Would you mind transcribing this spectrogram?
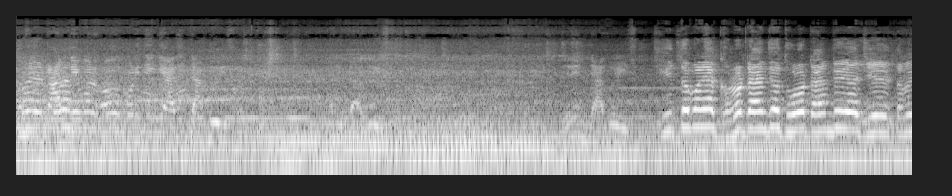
ખબર પડી ગઈ કે આજે જાદુ છે. આજે છે. જે જાદુઈ છે. એ તો પણ યાર ઘણો ટાઈમ થયો થોડો ટાઈમ થયો યાર જે તમે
